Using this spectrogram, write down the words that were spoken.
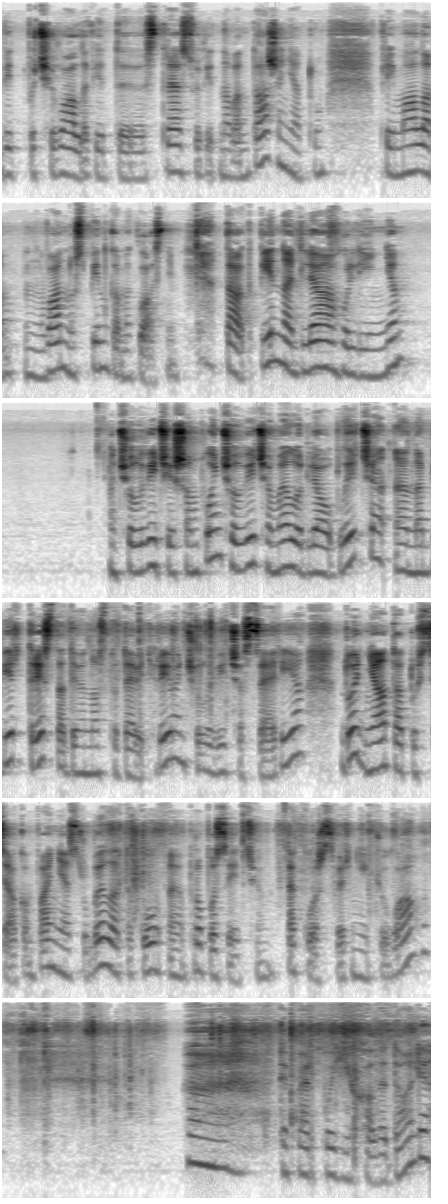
відпочивала від е, стресу, від навантаження, то приймала ванну з пінками класні. Так, піна для гоління. Чоловічий шампунь, чоловіче мило для обличчя, е, набір 399 гривень, чоловіча серія. До Дня татуся. Компанія зробила таку е, пропозицію. Також зверніть увагу. Тепер поїхали далі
